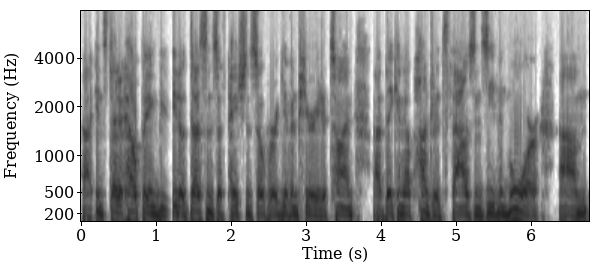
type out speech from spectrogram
Uh, instead of helping you know dozens of patients over a given period of time, uh, they can help hundreds, thousands, even more. Um,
